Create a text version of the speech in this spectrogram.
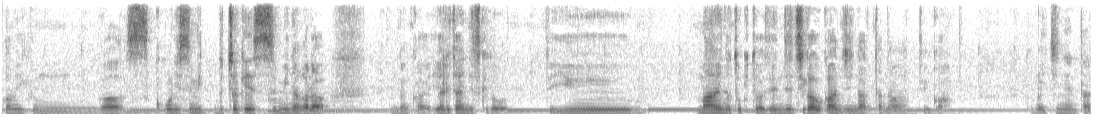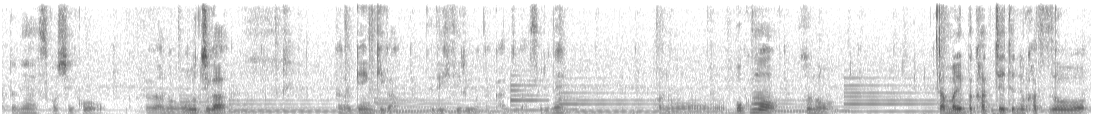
おかみくんがすここに住みぶっちゃけ住みながらなんかやりたいんですけどっていう前の時とは全然違う感じになったなっていうかなんか1年経ってね少しこうあのお家がなんか元気が出てきてるような感じがするね。あの僕もそのあんまりやっぱカッチの活動を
